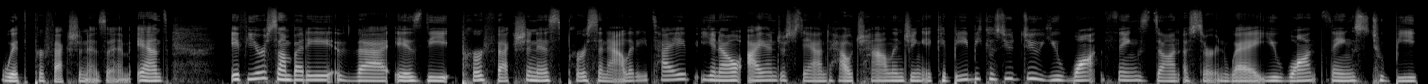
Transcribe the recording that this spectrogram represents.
with perfectionism. And if you're somebody that is the perfectionist personality type, you know, I understand how challenging it could be because you do, you want things done a certain way. You want things to be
